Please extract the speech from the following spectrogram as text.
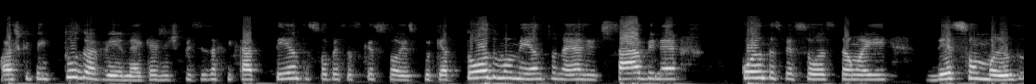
Eu acho que tem tudo a ver, né? Que a gente precisa ficar atento sobre essas questões, porque a todo momento, né, a gente sabe, né, quantas pessoas estão aí dessomando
